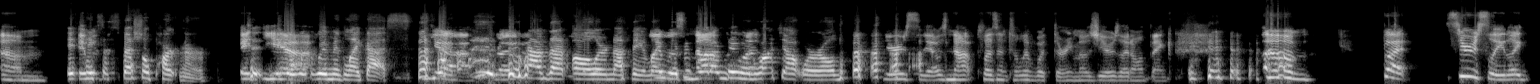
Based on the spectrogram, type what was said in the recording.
Um, it, it takes was, a special partner it, yeah. women like us. Yeah, right. Who have that all or nothing. Like this is what I'm doing. Watch out, world. seriously, I was not pleasant to live with during those years. I don't think. um, but seriously, like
